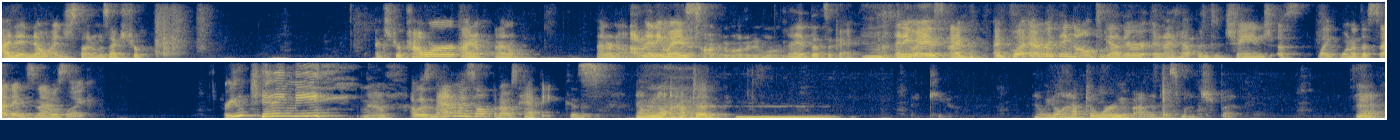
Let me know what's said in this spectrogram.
I didn't know. I just thought it was extra extra power. I don't I don't I don't know. I don't Anyways, know what you're talking about anymore. eh, that's okay. Anyways, I I put everything all together and I happened to change a like one of the settings and I was like, "Are you kidding me?" yeah. I was mad at myself, but I was happy because now we don't have to. Now we don't have to worry about it as much. But yeah. Yeah.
